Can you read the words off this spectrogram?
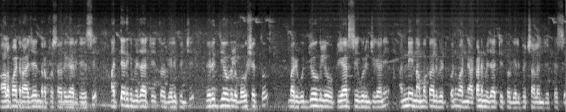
ఆలపాటి రాజేంద్ర ప్రసాద్ గారికి వేసి అత్యధిక మెజార్టీతో గెలిపించి నిరుద్యోగుల భవిష్యత్తు మరి ఉద్యోగులు పిఆర్సీ గురించి కానీ అన్ని నమ్మకాలు పెట్టుకొని వారిని అఖండ మెజార్టీతో గెలిపించాలని చెప్పేసి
